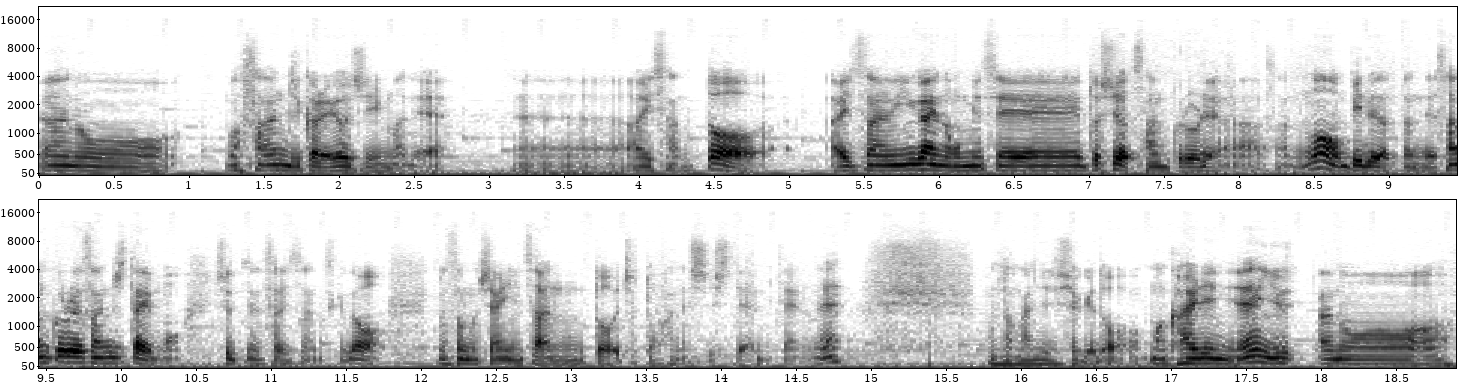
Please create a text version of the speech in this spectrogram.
あの、まあ、3時から4時まで、えー、愛さんと愛知さん以外のお店としてはサンクロレアさんのビルだったんでサンクロレアさん自体も出店されてたんですけどその社員さんとちょっとお話ししてみたいなね。そんな感じでしたけど、まあ、帰りにねあの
